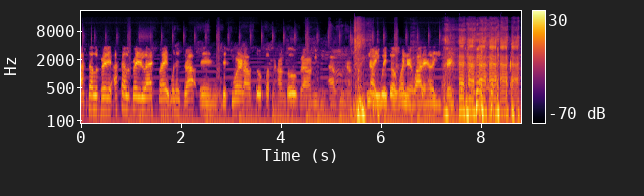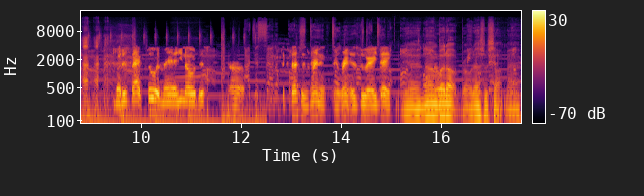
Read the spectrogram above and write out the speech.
I celebrated. I celebrated last night when it dropped, and this morning I was so fucking hungover. I don't even. I, you know, you know, how you wake up wondering why the hell you drink. But it's back to it, man. You know, this uh, success is rented, and rent is due every day. Yeah, nothing but up, bro. That's what's up, man.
